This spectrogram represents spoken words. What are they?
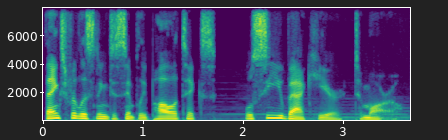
Thanks for listening to Simply Politics. We'll see you back here tomorrow.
